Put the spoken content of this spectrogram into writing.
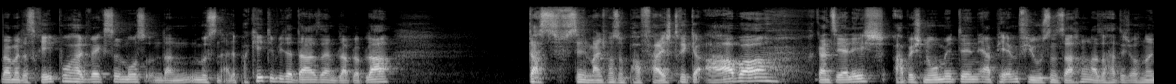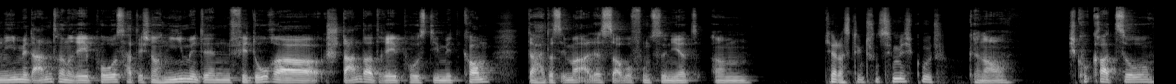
weil man das Repo halt wechseln muss und dann müssen alle Pakete wieder da sein, bla bla bla. Das sind manchmal so ein paar Fallstricke, aber ganz ehrlich, habe ich nur mit den RPM-Fusen Sachen, also hatte ich auch noch nie mit anderen Repos, hatte ich noch nie mit den Fedora Standard-Repos, die mitkommen. Da hat das immer alles sauber funktioniert. Ähm, ja, das klingt schon ziemlich gut. Genau. Ich gucke gerade so,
